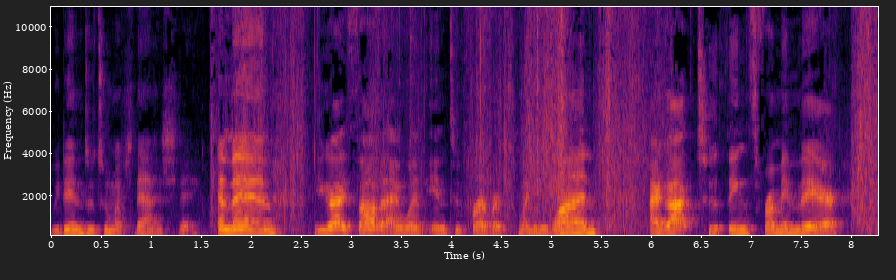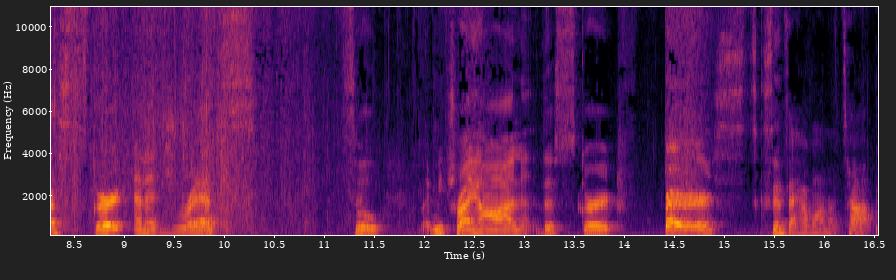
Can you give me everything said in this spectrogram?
we didn't do too much damage today. And then you guys saw that I went into Forever 21. I got two things from in there, a skirt and a dress. So let me try on the skirt first, since I have on a top.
